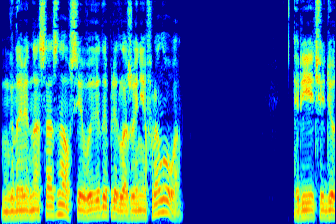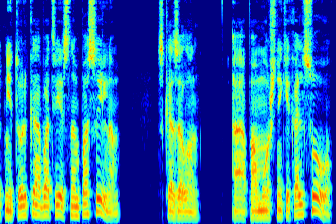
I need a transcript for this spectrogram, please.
мгновенно осознал все выгоды предложения Фролова. «Речь идет не только об ответственном посыльном», — сказал он, — «а о помощнике Кольцову,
